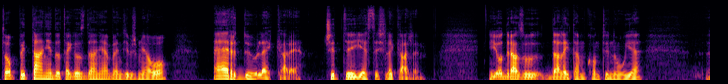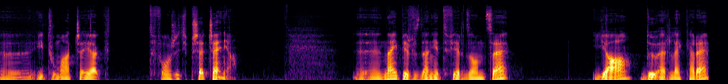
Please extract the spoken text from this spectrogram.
to pytanie do tego zdania będzie brzmiało er du lekare, czy ty jesteś lekarzem. I od razu dalej tam kontynuuję yy, i tłumaczę, jak tworzyć przeczenia. Y, najpierw zdanie twierdzące ja, du er lekare,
